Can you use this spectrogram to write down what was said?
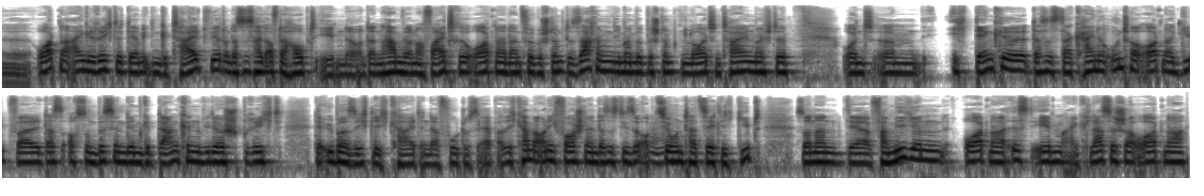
äh, Ordner eingerichtet, der mit ihnen geteilt wird und das ist halt auf der Hauptebene. Und dann haben wir noch weitere Ordner dann für bestimmte Sachen, die man mit bestimmten Leuten teilen möchte. Und ähm, ich denke, dass es da keine Unterordner gibt, weil das auch so ein bisschen dem Gedanken widerspricht der Übersichtlichkeit in der Fotos-App. Also ich kann mir auch nicht vorstellen, dass es diese Option mhm. tatsächlich gibt, sondern der Familienordner ist eben ein klassischer Ordner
